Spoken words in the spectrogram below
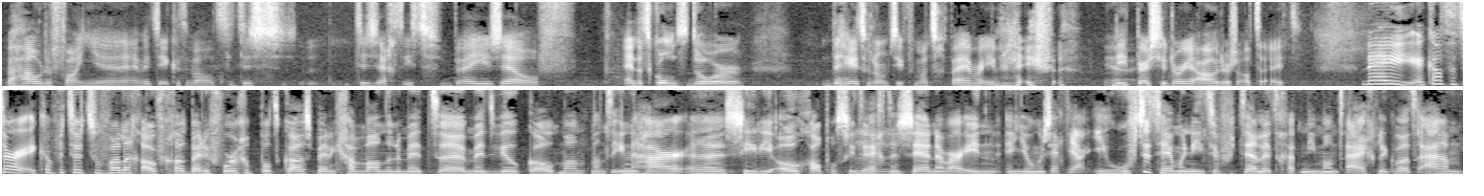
We houden van je en weet ik het wat. Het is, het is echt iets bij jezelf. En dat komt door de heteronormatieve maatschappij waarin we leven. Ja. Niet per se door je ouders altijd. Nee, ik, had het er, ik heb het er toevallig over gehad. Bij de vorige podcast ben ik gaan wandelen met, uh, met Wil Koopman. Want in haar uh, serie Oogappel zit echt een scène waarin een jongen zegt... ja, je hoeft het helemaal niet te vertellen. Het gaat niemand eigenlijk wat aan.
